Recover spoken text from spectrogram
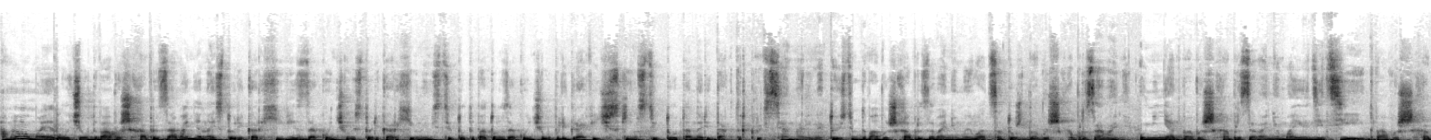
А мама моя получила два высших образования. Она историк-архивист, закончила историко-архивный институт, и потом закончила полиграфический институт. Она редактор профессиональный. То есть два высших образования. У моего отца тоже два высших образования. У меня два высших образования. У моих детей два высших образования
